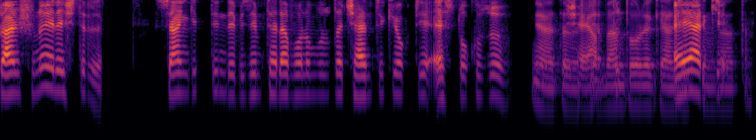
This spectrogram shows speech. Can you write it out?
ben şunu eleştiririm. Sen gittin de bizim telefonumuzda çentik yok diye S9'u Evet evet şey ya yaptın. ben de oraya Eğer gelecektim ki zaten.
